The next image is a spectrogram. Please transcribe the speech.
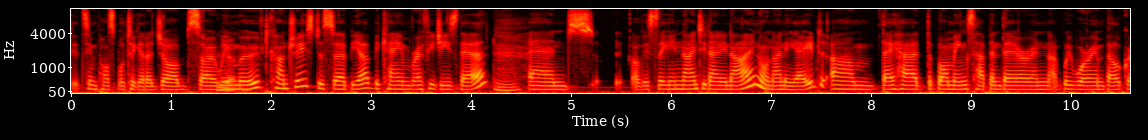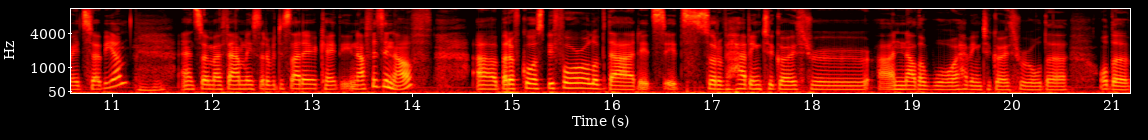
it's impossible to get a job. So we Yeah. moved countries to Serbia, became refugees there. Mhm. And obviously in 1999 or 98, um, they had the bombings happen there, and we were in Belgrade, Serbia. Mhm. And so my family sort of decided, okay, enough is enough. Uh, but of course, before all of that, it's it's sort of having to go through another war, having to go through all the all the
